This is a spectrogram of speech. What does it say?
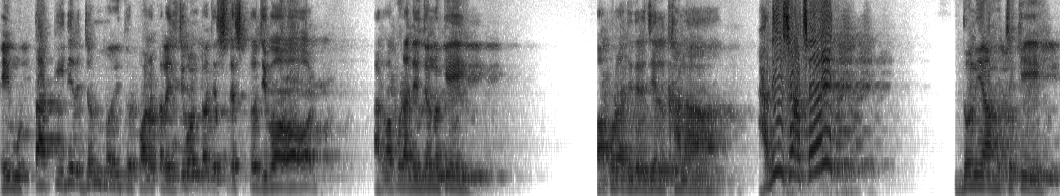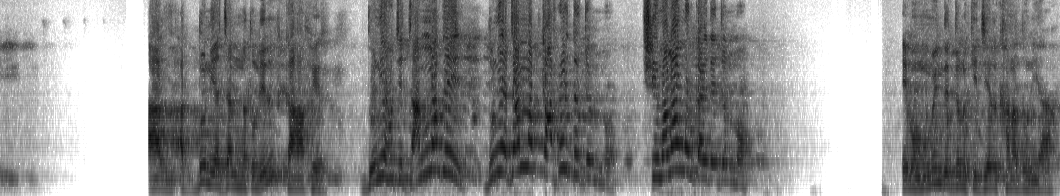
এই মুত্তাকিদের জন্যই তো পরকালের জীবনটা যে শ্রেষ্ঠ জীবন। আর অপরাধীর জন্য কি? অপরাধীদের জেলখানা। হাদিস আছে? দুনিয়া হচ্ছে কি? আর দুনিয়া জান্নাতুলিল কাফের। দুনিয়া হচ্ছে জান্নাতে, দুনিয়া জান্নাত কাফেরদের জন্য সীমালঙ্ঘনকারীদের জন্য। এবং মুমিনদের জন্য কি জেলখানা দুনিয়া?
